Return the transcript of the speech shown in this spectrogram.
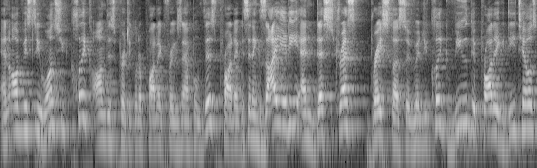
And obviously, once you click on this particular product, for example, this product is an anxiety and distress bracelet. So when you click view the product details,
